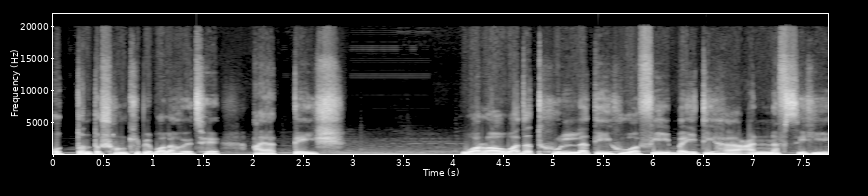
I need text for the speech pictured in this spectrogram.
অত্যন্ত সংক্ষেপে বলা হয়েছে আয়াত তেইশ। وراودته التي هو في بيتها عن نفسه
